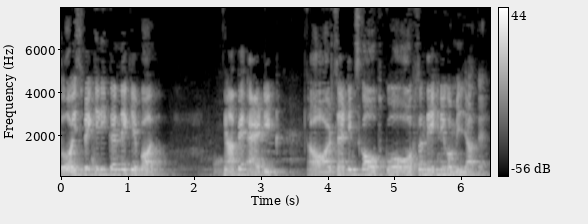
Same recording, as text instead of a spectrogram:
तो इस पे क्लिक करने के बाद, यहाँ पे एडिट और सेटिंग्स का आपको ऑप्शन देखने को मिल जाता है।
